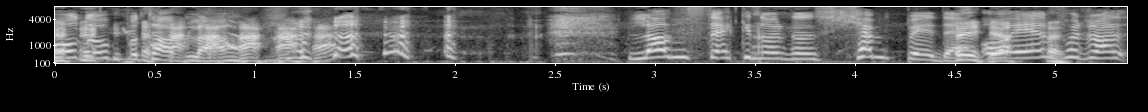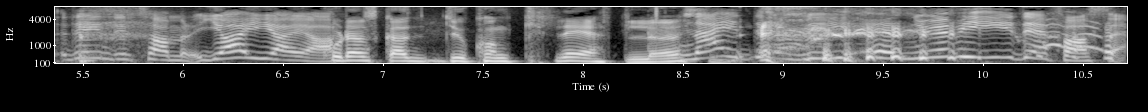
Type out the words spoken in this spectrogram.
Få det opp på tavla. Landsdekkende organs, kjempeidé. Og en for reindriftssamer. Ja, ja, ja. Hvordan skal du konkret løse Nei, det, vi, eh, nå er vi i idéfase.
